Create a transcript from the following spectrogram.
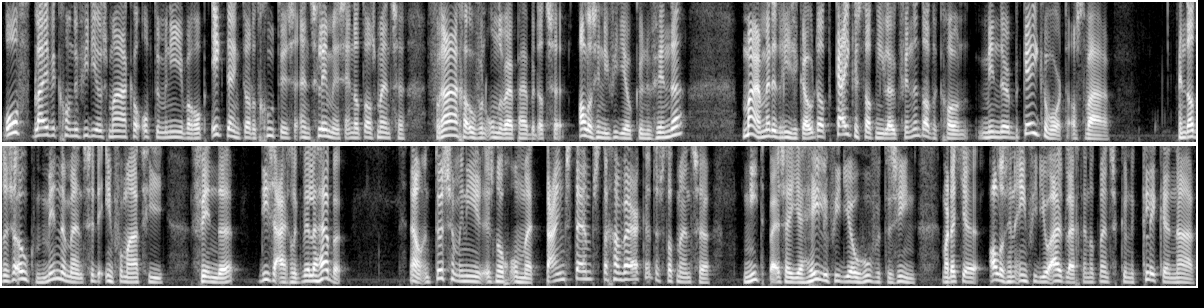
Of blijf ik gewoon de video's maken op de manier waarop ik denk dat het goed is en slim is. En dat als mensen vragen over een onderwerp hebben, dat ze alles in die video kunnen vinden. Maar met het risico dat kijkers dat niet leuk vinden, dat ik gewoon minder bekeken word, als het ware. En dat dus ook minder mensen de informatie vinden die ze eigenlijk willen hebben. Nou, een tussenmanier is nog om met timestamps te gaan werken. Dus dat mensen niet per se je hele video hoeven te zien, maar dat je alles in één video uitlegt en dat mensen kunnen klikken naar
